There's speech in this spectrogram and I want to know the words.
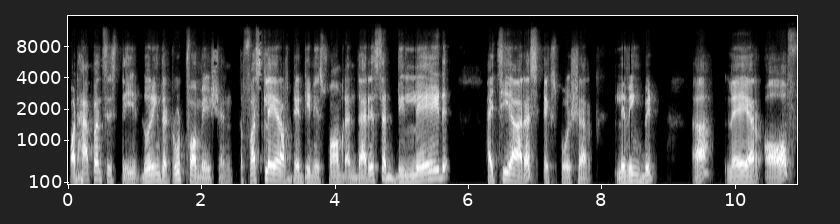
what happens is the during the root formation, the first layer of dentin is formed and there is a delayed HERS exposure, leaving bit a layer of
